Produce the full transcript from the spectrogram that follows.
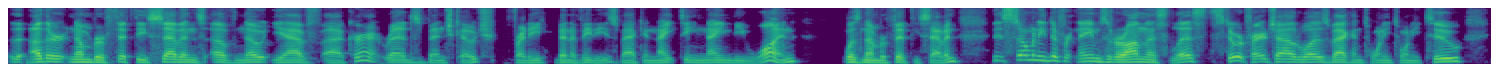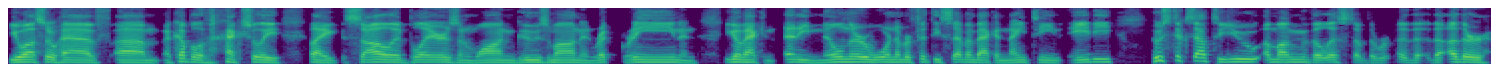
the other number 57s of note. You have uh, current Reds bench coach Freddie Benavides back in 1991 was number 57. There's so many different names that are on this list. Stuart Fairchild was back in 2022. You also have um, a couple of actually like solid players and Juan Guzman and Rick Green. And you go back and Eddie Milner wore number 57 back in 1980. Who sticks out to you among the list of the, uh, the, the other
